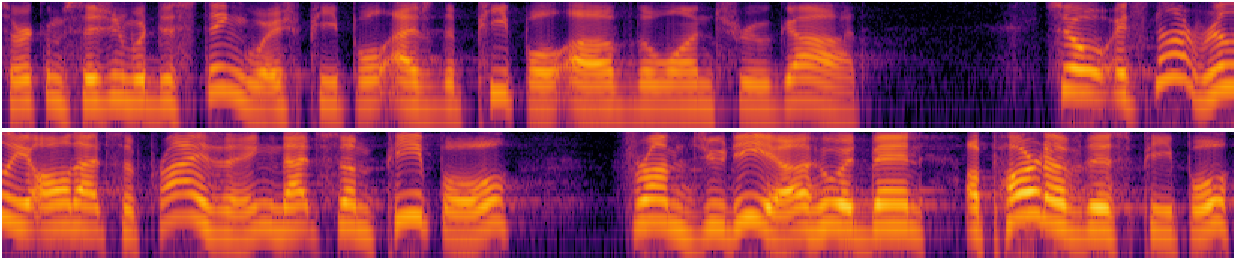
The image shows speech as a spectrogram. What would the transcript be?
Circumcision would distinguish people as the people of the one true God. So, it's not really all that surprising that some people from Judea who had been a part of this people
